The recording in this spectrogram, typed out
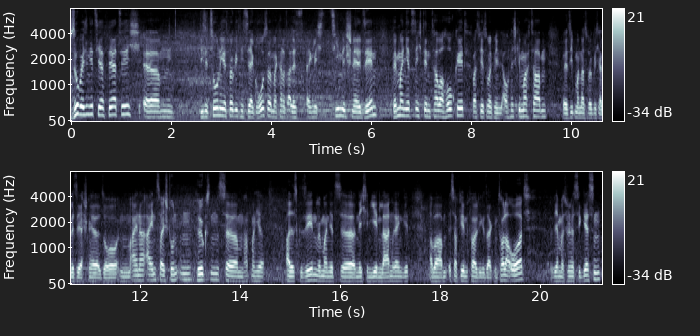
So, wir sind jetzt hier fertig. Ähm, diese Zone hier ist wirklich nicht sehr groß, aber man kann das alles eigentlich ziemlich schnell sehen. Wenn man jetzt nicht den Tower hochgeht, was wir zum Beispiel auch nicht gemacht haben, äh, sieht man das wirklich alles sehr schnell. Also in einer, ein, zwei Stunden höchstens ähm, hat man hier alles gesehen, wenn man jetzt äh, nicht in jeden Laden reingeht. Aber ist auf jeden Fall, wie gesagt, ein toller Ort. Wir haben was Schönes gegessen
